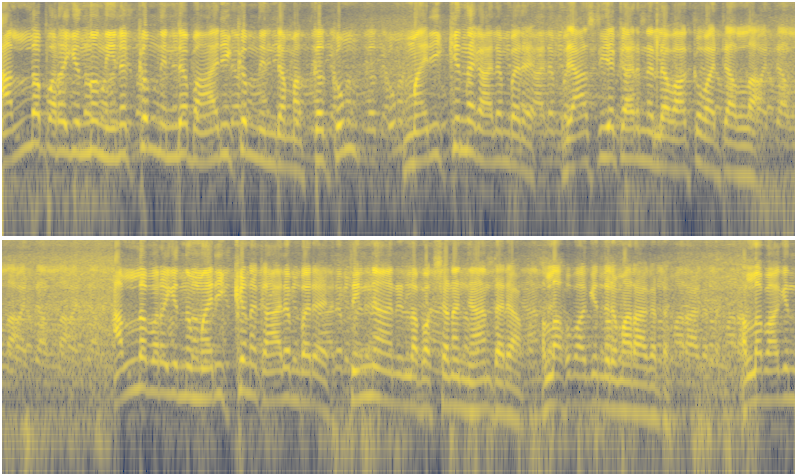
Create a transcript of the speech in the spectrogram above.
അല്ല പറയുന്നു നിനക്കും നിന്റെ ഭാര്യക്കും നിന്റെ മക്കൾക്കും മരിക്കുന്ന കാലം വരെ. രാഷ്ട്രീയക്കാരനല്ല വാക്ക് മാറ്റ അല്ല. പറയുന്നു മരിക്കണ കാലം വരെ തിന്നാനുള്ള ഭക്ഷണം ഞാൻ തരാം. അള്ളാഹു ഭാഗ്യം തരുമാറാകട്ടെ അല്ല ഭാഗ്യം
